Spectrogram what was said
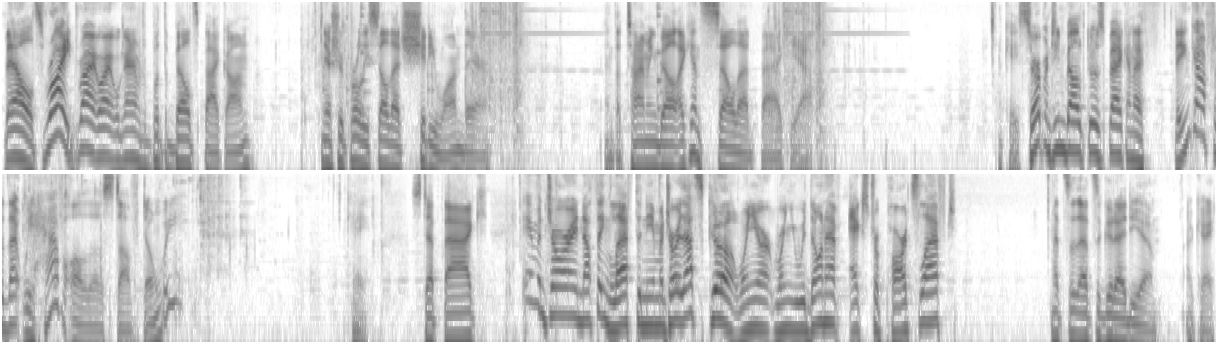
belts. Right, right, right. We're gonna have to put the belts back on. I should probably sell that shitty one there. And the timing belt. I can sell that back, yeah. Okay, serpentine belt goes back, and I think after that we have all those stuff, don't we? Okay, step back. Inventory, nothing left in the inventory. That's good. When you're when you we don't have extra parts left, that's a, that's a good idea. Okay.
